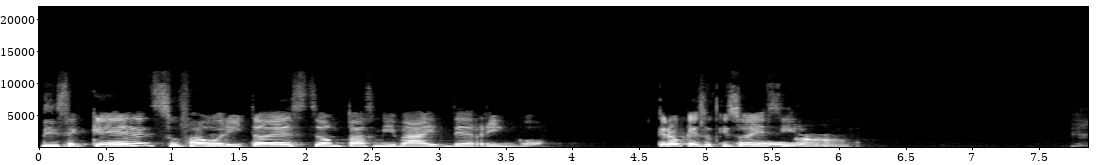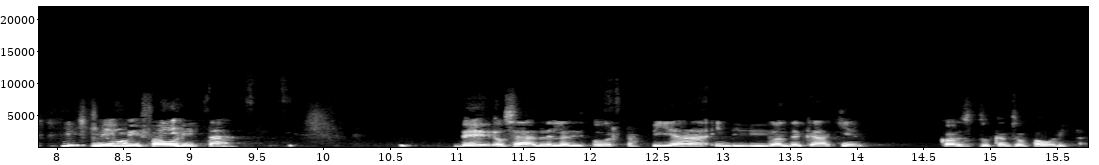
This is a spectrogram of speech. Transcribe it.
dice que su favorito es Don't Pass Me By de Ringo. Creo que eso quiso decir. Mi, mi favorita, de, o sea, de la discografía individual de cada quien. ¿cuál es tu canción favorita?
